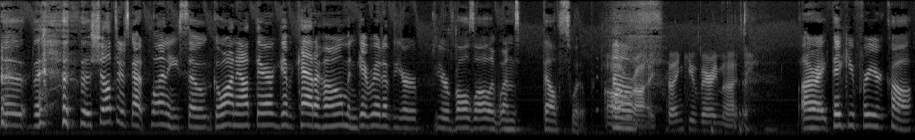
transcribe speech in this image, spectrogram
the, the the shelter's got plenty, so go on out there, give a cat a home, and get rid of your your voles all at one fell swoop. All um, right. Thank you very much. All right. Thank you for your call.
